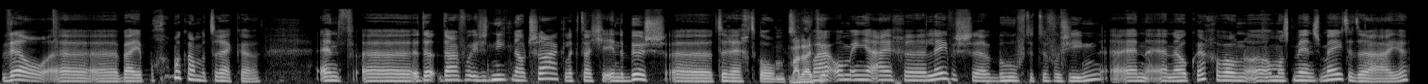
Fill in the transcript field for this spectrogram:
wel eh, bij je programma kan betrekken. En eh, da- daarvoor is het niet noodzakelijk dat je in de bus eh, terechtkomt. Maar Maar, je- om in je eigen levensbehoeften te voorzien... en, en ook hè, gewoon eh, om als mens mee te draaien...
